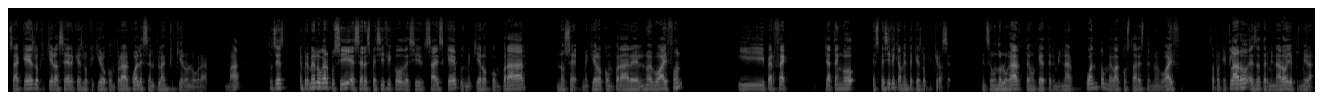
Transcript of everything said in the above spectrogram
O sea, qué es lo que quiero hacer, qué es lo que quiero comprar, cuál es el plan que quiero lograr, ¿va? Entonces, en primer lugar, pues sí, es ser específico, decir, ¿sabes qué? Pues me quiero comprar, no sé, me quiero comprar el nuevo iPhone y perfecto, ya tengo específicamente qué es lo que quiero hacer. En segundo lugar, tengo que determinar cuánto me va a costar este nuevo iPhone. O sea, porque claro, es determinar, oye, pues mira,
